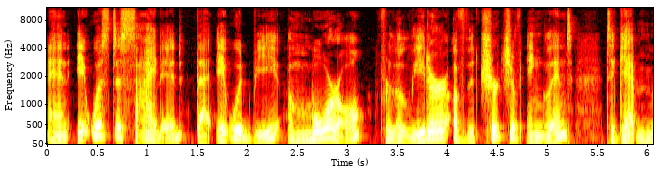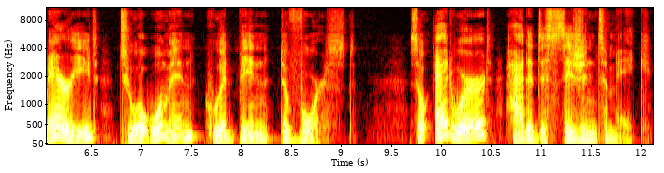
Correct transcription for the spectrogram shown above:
And it was decided that it would be immoral for the leader of the Church of England to get married to a woman who had been divorced. So Edward had a decision to make.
